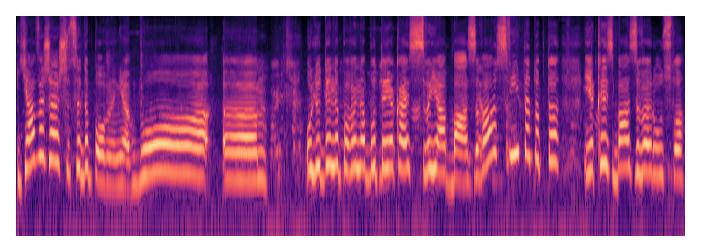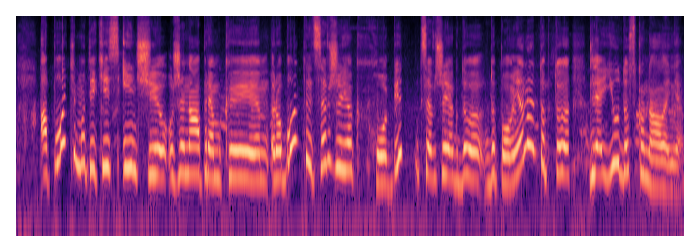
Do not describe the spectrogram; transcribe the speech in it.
Я вважаю, що це доповнення, бо е, у людини повинна бути якась своя базова освіта, тобто якесь базове русло, а потім от якісь інші уже напрямки роботи це вже як хобі, це вже як до, доповнення, тобто для її удосконалення.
